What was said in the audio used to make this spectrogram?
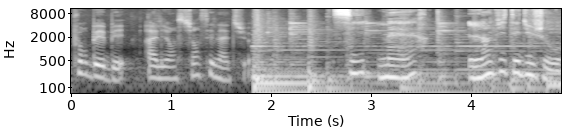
pour bébés, alliant science et nature. Si, mère, l'invité du jour.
